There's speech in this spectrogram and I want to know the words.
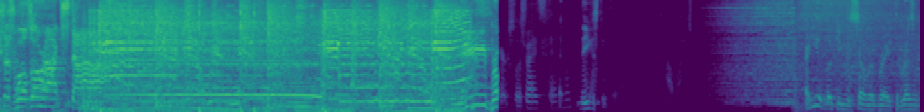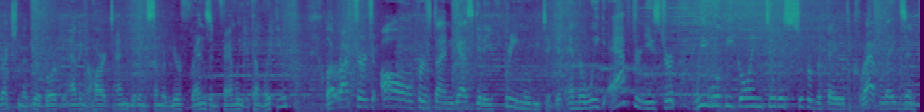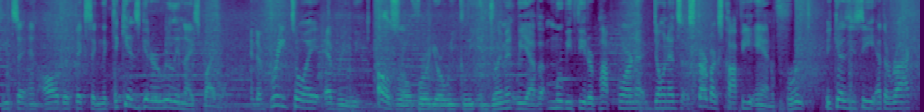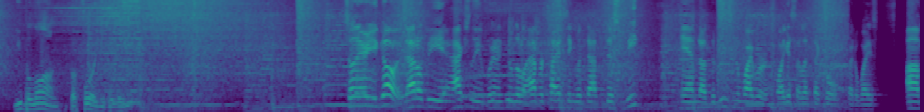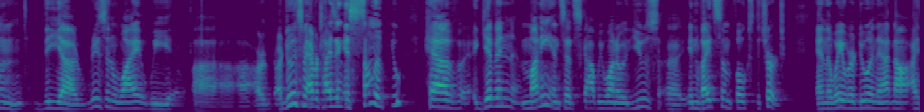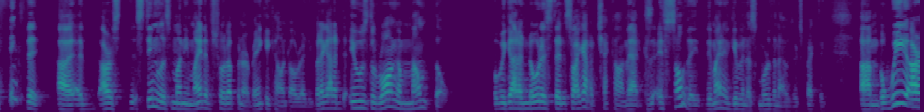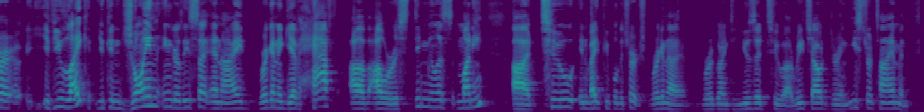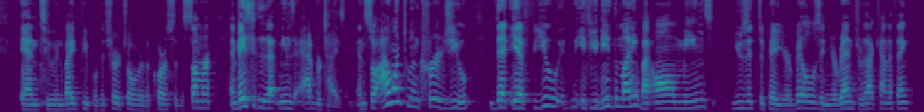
Jesus was a rock star. Are you looking to celebrate the resurrection of your Lord but having a hard time getting some of your friends and family to come with you? At Rock Church, all first time guests get a free movie ticket, and the week after Easter, we will be going to the Super Buffet with crab legs and pizza and all the fixing. The the kids get a really nice Bible and a free toy every week. Also, for your weekly enjoyment, we have movie theater popcorn, donuts, Starbucks coffee, and fruit. Because you see, at The Rock, you belong before you believe. So there you go. That'll be actually, we're going to do a little advertising with that this week. And uh, the reason why we're, well, I guess I let that go quite a ways. Um, the uh, reason why we uh, are, are doing some advertising is some of you have given money and said, Scott, we want to use, uh, invite some folks to church. And the way we're doing that, now I think that uh, our st- stimulus money might have showed up in our bank account already, but I got it was the wrong amount though. But we got to notice that, so I got to check on that because if so, they, they might have given us more than I was expecting. Um, but we are, if you like, you can join Inger Lisa and I. We're going to give half of our stimulus money uh, to invite people to church. We're gonna we're going to use it to uh, reach out during Easter time and and to invite people to church over the course of the summer. And basically, that means advertising. And so, I want to encourage you that if you if you need the money, by all means, use it to pay your bills and your rent or that kind of thing.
